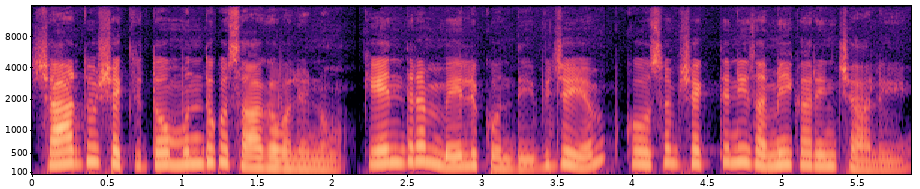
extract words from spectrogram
శార్దూ శక్తితో ముందుకు సాగవలెను. కేంద్రం మేలుకొంది. విజయం కోసం శక్తిని సమీకరించాలి.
